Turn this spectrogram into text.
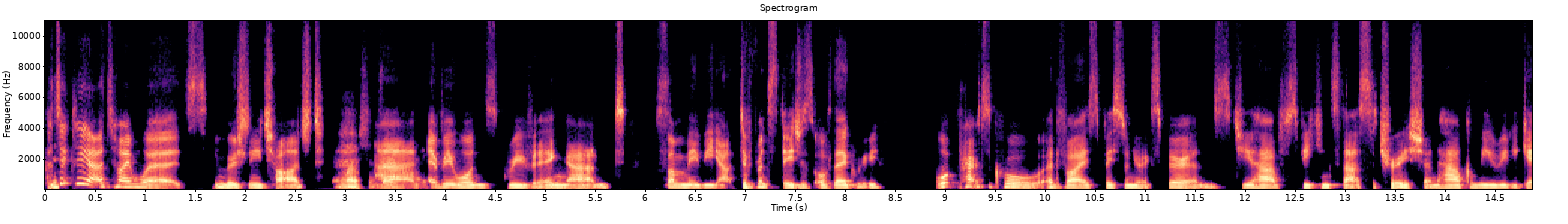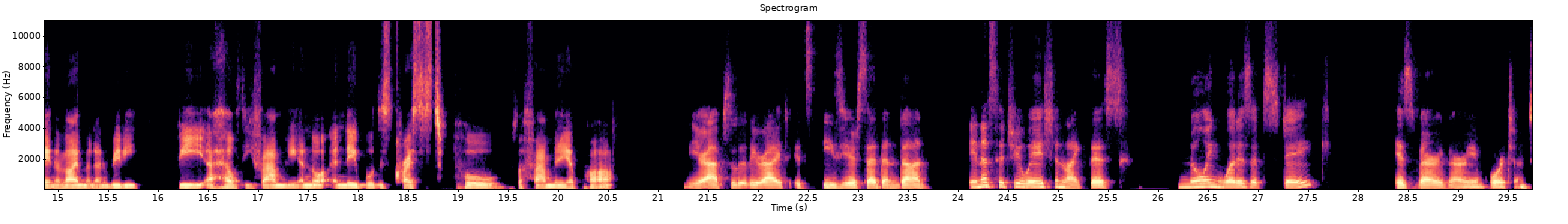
particularly at a time where it's emotionally charged Emotions and everyone's grieving and some may be at different stages of their grief. What practical advice, based on your experience, do you have speaking to that situation? How can we really gain alignment and really be a healthy family and not enable this crisis to pull the family apart? You're absolutely right. It's easier said than done. In a situation like this, knowing what is at stake is very, very important,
